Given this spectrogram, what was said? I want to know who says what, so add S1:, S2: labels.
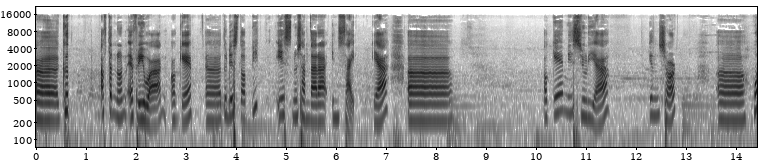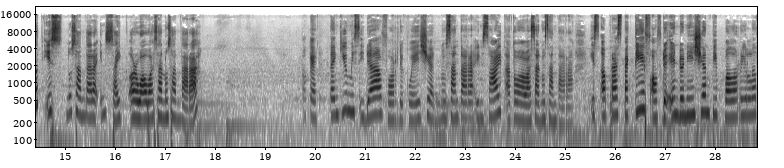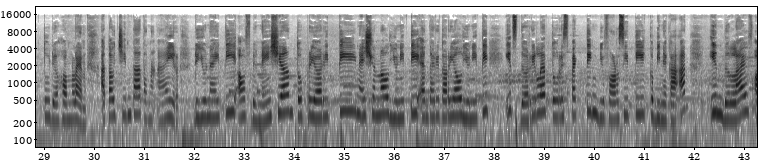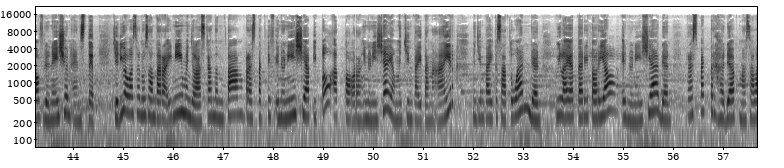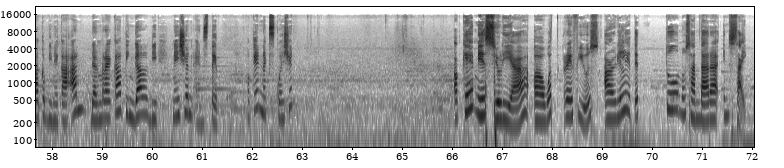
S1: Uh, good afternoon everyone. Oke, okay. uh, today's topic is Nusantara Insight ya. Uh, Oke, okay, Miss Julia. In short, uh, what is Nusantara Insight or wawasan Nusantara?
S2: Oke, okay, thank you Miss Ida for the question. Nusantara Insight atau wawasan Nusantara is a perspective of the Indonesian people relate to the homeland atau cinta tanah air, the unity of the nation to priority national unity and territorial unity. It's the relate to respecting diversity, kebinekaan in the life of the nation and state. Jadi wawasan Nusantara ini menjelaskan tentang perspektif Indonesia people atau orang Indonesia yang mencintai tanah air, mencintai kesatuan dan wilayah teritorial Indonesia dan respect terhadap masalah kebinekaan dan mereka tinggal di nation and state. Oke, okay, next question.
S1: Oke, okay, Miss Julia, uh, what reviews are related to Nusantara Insight?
